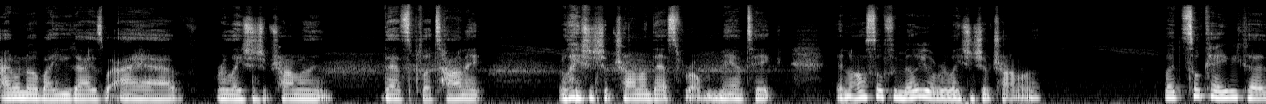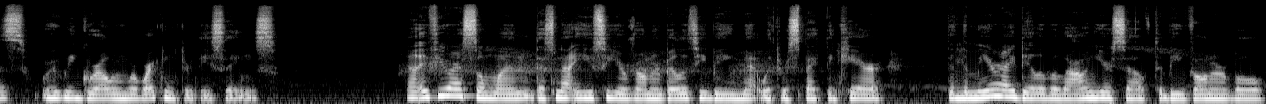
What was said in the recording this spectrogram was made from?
I don't know about you guys, but I have relationship trauma that's platonic, relationship trauma that's romantic, and also familial relationship trauma. But it's okay because we grow and we're working through these things. Now, if you are someone that's not used to your vulnerability being met with respect and care, then the mere idea of allowing yourself to be vulnerable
